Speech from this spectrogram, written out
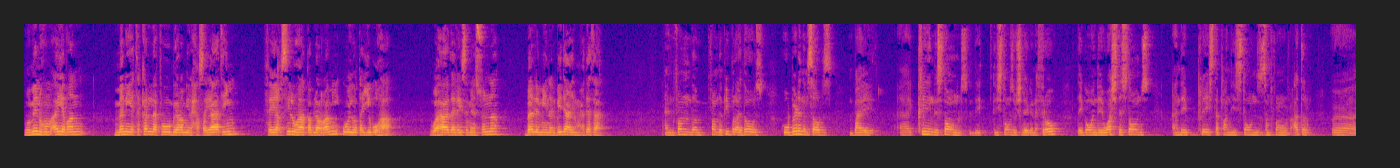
ومنهم أيضا من يتكلف برمي الحصيات فيغسلها قبل الرمي ويطيبها وهذا ليس من السنة بل من البدع المحدثة And from the, from the people are those who burden themselves by uh, cleaning the stones, they, these stones which they're going to throw. They go and they wash the stones and they placed upon these stones some form of atar or uh,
